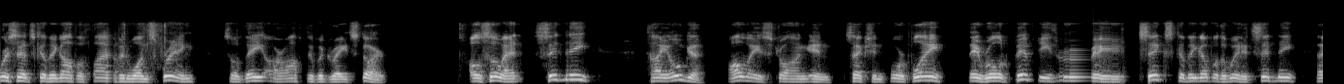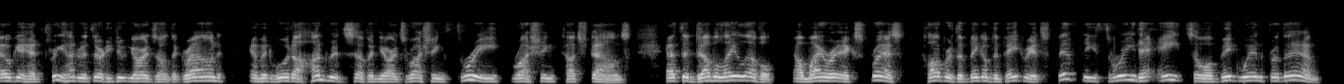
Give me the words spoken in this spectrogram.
Horseheads coming off a 5 and 1 spring, so they are off to a great start. Also at Sidney, Tioga, always strong in Section 4 play. They rolled 53 6, coming up with a win at Sidney. Tioga had 332 yards on the ground. Emmett Wood, 107 yards rushing, three rushing touchdowns. At the double A level, Elmira Express clobbered the Binghamton Patriots 53 to 8, so a big win for them.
